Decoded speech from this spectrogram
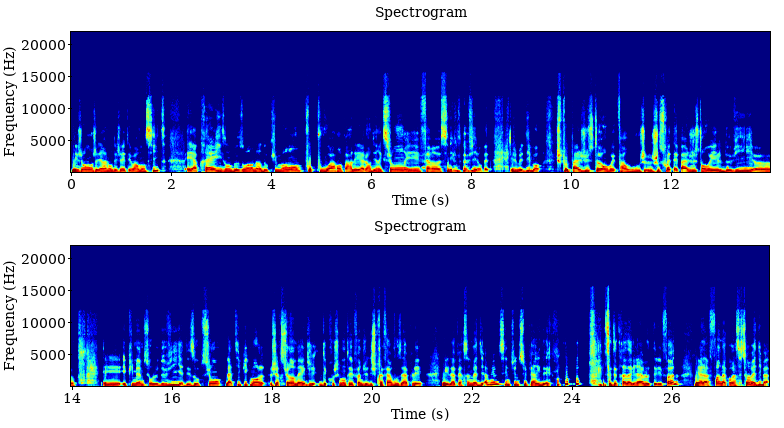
Les gens en général ont déjà été voir mon site et après ils ont besoin d'un document pour pouvoir en parler à leur direction et faire euh, signer le devis en fait. Et je me dis bon, je peux pas juste envoyer, enfin je souhaite souhaitais pas juste envoyer le devis. Euh, et, puis même sur le devis, il y a des options. Là, typiquement, j'ai reçu un mail, j'ai décroché mon téléphone, j'ai dit je préfère vous appeler. Et la personne m'a dit ah mais c'est une, super idée. C'était très agréable au téléphone, mais à la fin de la conversation, elle m'a dit bah,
